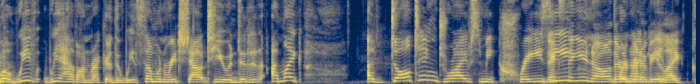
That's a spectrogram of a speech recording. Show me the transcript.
Well, we've we have on record that we someone reached out to you and did it. I'm like, adulting drives me crazy. Next thing you know, they're going to be like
